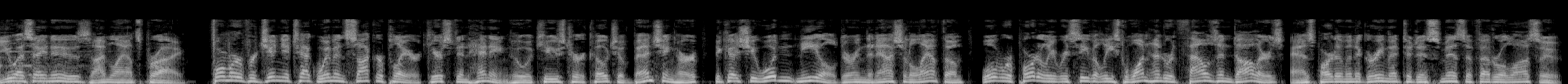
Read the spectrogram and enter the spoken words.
USA News, I'm Lance Pry. Former Virginia Tech women's soccer player Kiersten Hening, who accused her coach of benching her because she wouldn't kneel during the national anthem, will reportedly receive at least $100,000 as part of an agreement to dismiss a federal lawsuit.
